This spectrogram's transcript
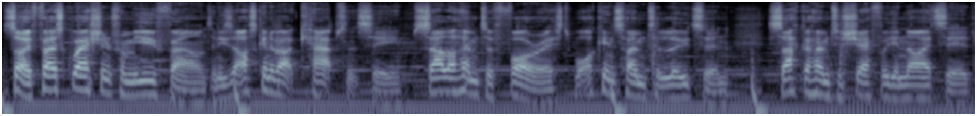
So, first question from you found, and he's asking about captaincy. Salah home to Forest, Watkins home to Luton, Saka home to Sheffield United.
